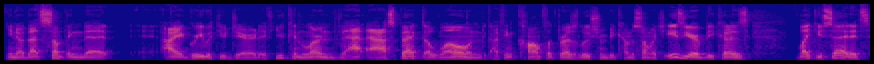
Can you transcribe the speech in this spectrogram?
you know, that's something that I agree with you, Jared. If you can learn that aspect alone, I think conflict resolution becomes so much easier because like you said, it's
